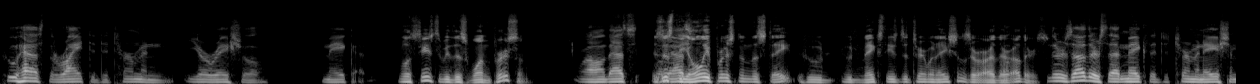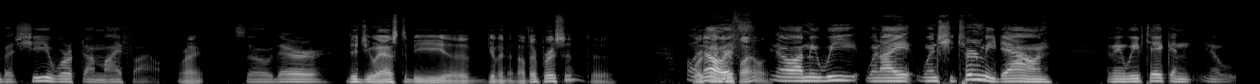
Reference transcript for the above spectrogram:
who has the right to determine your racial makeup? Well, it seems to be this one person. Well, that's Is well, this that's- the only person in the state who who makes these determinations, or are there others? There's others that make the determination, but she worked on my file, Right. so they're. Did you ask to be uh, given another person to? Oh Work no, on your it's file. you know, I mean, we when I when she turned me down, I mean, we've taken you know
